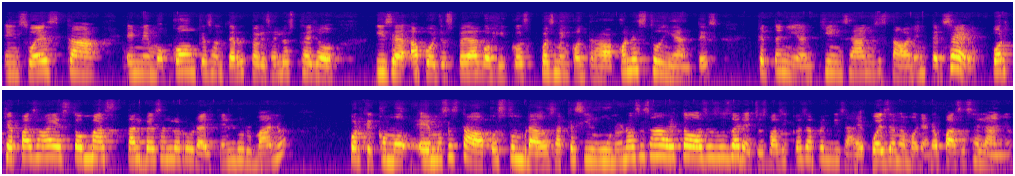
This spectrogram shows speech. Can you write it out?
en Suezca, en Nemocón, que son territorios en los que yo hice apoyos pedagógicos, pues me encontraba con estudiantes que tenían 15 años, estaban en tercero. ¿Por qué pasa esto más tal vez en lo rural que en lo urbano? Porque como hemos estado acostumbrados a que si uno no se sabe todos esos derechos básicos de aprendizaje, pues de memoria no pasas el año,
